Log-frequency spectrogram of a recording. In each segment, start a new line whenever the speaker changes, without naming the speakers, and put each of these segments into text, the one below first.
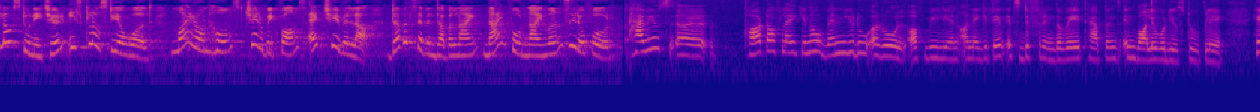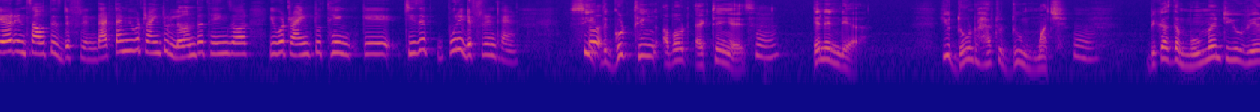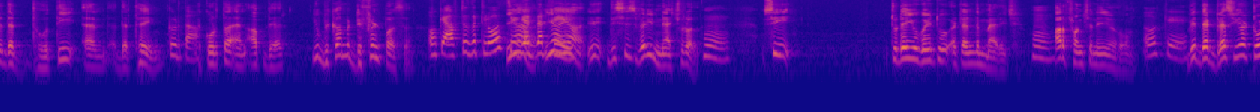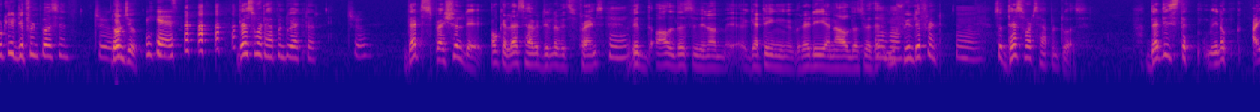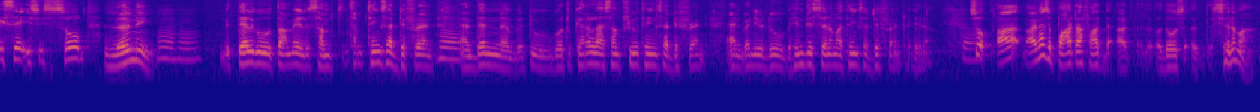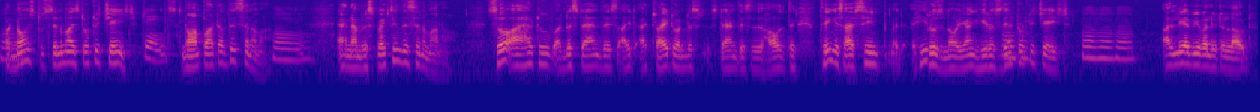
Close to nature is close to your world. Myron Homes, Cherubic Farms at Chevella, 7799
Have you uh, thought of like, you know, when you do a role of villain or negative, it's different the way it happens in Bollywood used to play. Here in South is different. That time you were trying to learn the things or you were trying to think that things are different. Hai.
See,
so,
the good thing about acting is, hmm. in India, you don't have to do much. Because the moment you wear that dhoti and the thing,
Kurta.
the kurta and up there, you become a different person.
Okay, after the clothes you get that
yeah,
feel.
Yeah, This is very natural. Hmm. See, today you're going to attend the marriage hmm. or function in your home.
Okay.
With that dress, you are a totally different person.
True.
Don't you?
Yes.
That's what happened to actor.
True.
That special day, okay, let's have a dinner with friends, hmm. with all this, you know, getting ready and all this with it, you mm-hmm. feel different. Hmm. So that's what's happened to us. That is the, you know, I say it's, it's so learning. Mm-hmm. With Telugu, Tamil, some some things are different, hmm. and then uh, to go to Kerala, some few things are different, and when you do Hindi cinema, things are different, you know. So uh, I was a part of uh, uh, those uh, cinema, but now to cinema is totally changed.
Changed.
Now I'm part of this cinema, and I'm respecting this cinema now. So I have to understand this. I, I try to understand this is how the thing is. I've seen heroes now, young heroes. They are totally changed. Earlier we were little loud.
